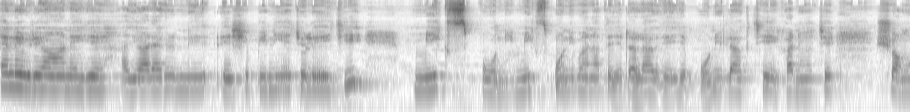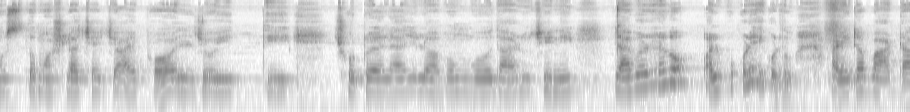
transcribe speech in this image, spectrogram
হ্যালো এভরিওয়ান, এই যে আজ আর এক রেসিপি নিয়ে চলে এসেছি মিক্স পনি মিক্স পনি বানাতে যেটা লাগছে, এই যে পনি লাগছে, এখানে হচ্ছে সমস্ত মশলা আছে, জায়ফল, জয়িত্রী, ছোটো এলাচ, লবঙ্গ, দারুচিনি জায়ফল অল্প করে এ করে দেবো। আর এটা বাটা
